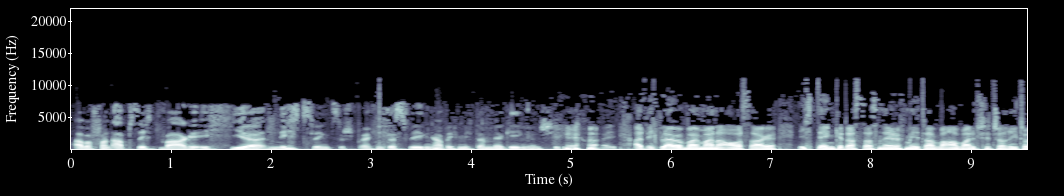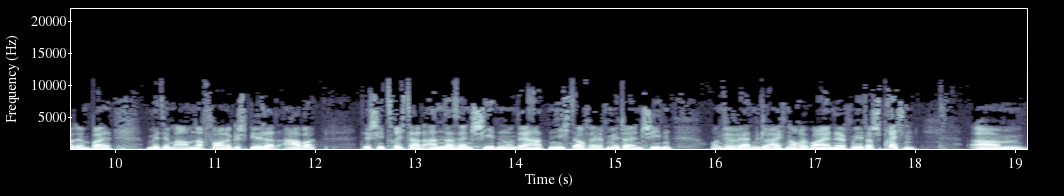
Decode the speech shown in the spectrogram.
aber von Absicht wage ich hier nicht zwingend zu sprechen. Deswegen habe ich mich dann mehr gegen entschieden. Ja, also ich bleibe bei meiner Aussage. Ich denke, dass das ein Elfmeter war, weil Chicharito den Ball mit dem Arm nach vorne gespielt hat. Aber der Schiedsrichter hat anders entschieden und er hat nicht auf Elfmeter entschieden. Und wir werden gleich noch über einen Elfmeter sprechen. Ähm,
